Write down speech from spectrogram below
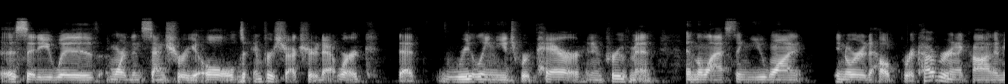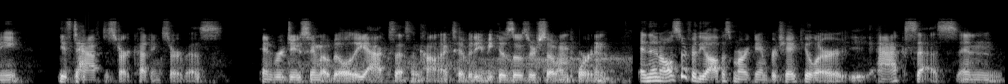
a city with a more than century old infrastructure network that really needs repair and improvement. And the last thing you want in order to help recover an economy is to have to start cutting service and reducing mobility, access, and connectivity because those are so important. And then also for the office market in particular, access and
